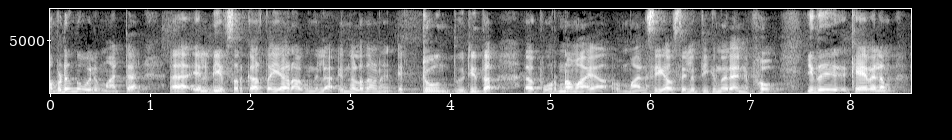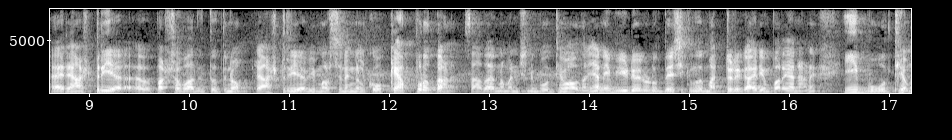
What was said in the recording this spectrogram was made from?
അവിടെ നിന്ന് പോലും മാറ്റാൻ എൽ ഡി എഫ് സർക്കാർ തയ്യാറാകുന്നില്ല എന്നുള്ളതാണ് ഏറ്റവും ദുരിത പൂർണമായ മാനസികാവസ്ഥയിലെത്തിക്കുന്ന ഒരു അനുഭവം. ഇത് കേവലം രാഷ്ട്രീയ പക്ഷപാതിത്വത്തിനോ രാഷ്ട്രീയ വിമർശനങ്ങൾക്കോ ഒക്കെ അപ്പുറത്താണ്. സാധാരണ മനുഷ്യന് ബോധ്യമാവുന്നത് ഞാൻ ഈ വീഡിയോയിലൂടെ ഉദ്ദേശിക്കുന്നത് മറ്റൊരു കാര്യം പറയാനാണ്. ഈ ബോധ്യം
